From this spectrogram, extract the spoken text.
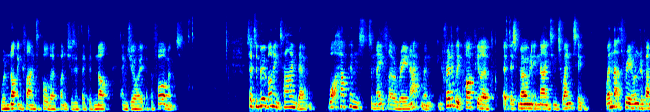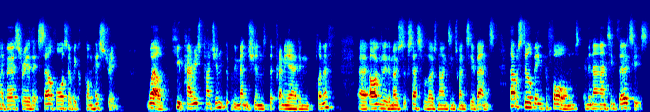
were not inclined to pull their punches if they did not enjoy a performance. So, to move on in time then, what happened to Mayflower reenactment? Incredibly popular at this moment in 1920, when that 300th anniversary had itself also become history well, Hugh Parry's pageant that we mentioned that premiered in Plymouth, uh, arguably the most successful of those 1920 events, that was still being performed in the 1930s,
